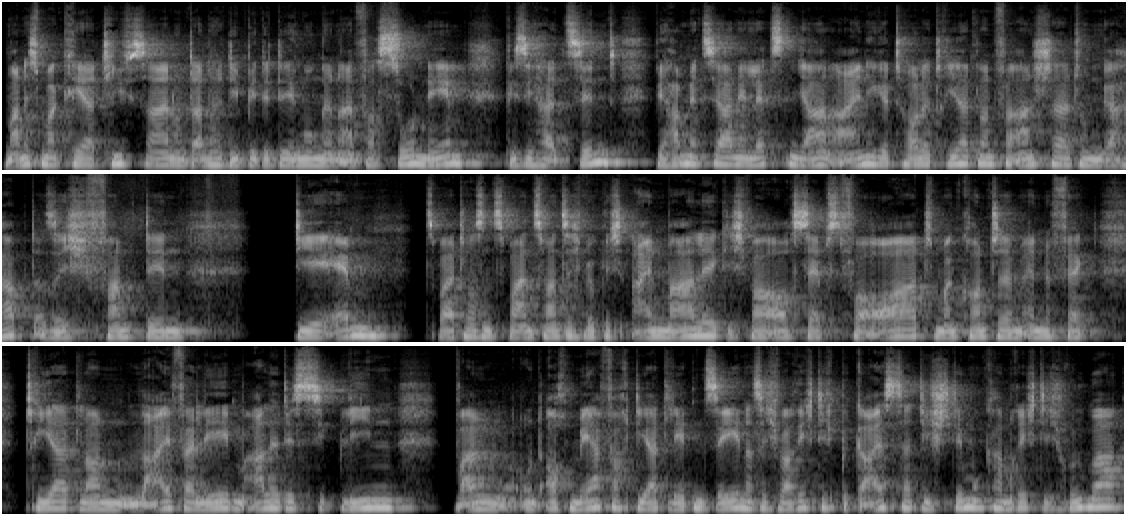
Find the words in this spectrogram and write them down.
manchmal kreativ sein und dann halt die Bedingungen einfach so nehmen, wie sie halt sind. Wir haben jetzt ja in den letzten Jahren einige tolle Triathlon-Veranstaltungen gehabt. Also ich fand den die EM 2022 wirklich einmalig. Ich war auch selbst vor Ort. Man konnte im Endeffekt Triathlon live erleben, alle Disziplinen weil, und auch mehrfach die Athleten sehen. Also ich war richtig begeistert. Die Stimmung kam richtig rüber.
